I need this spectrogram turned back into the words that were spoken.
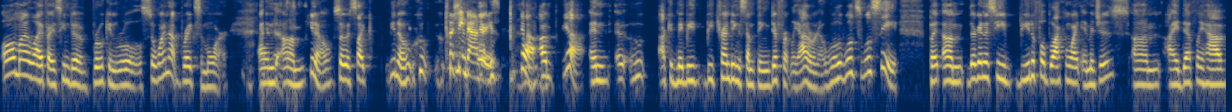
all my life I seem to have broken rules, so why not break some more? And Yes. um, you know, so it's like you know who, who Pushing boundaries. Yeah, um, yeah, and uh, who I could maybe be trending something differently. I don't know. We'll we'll we'll see. But um, they're going to see beautiful black and white images. Um, I definitely have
